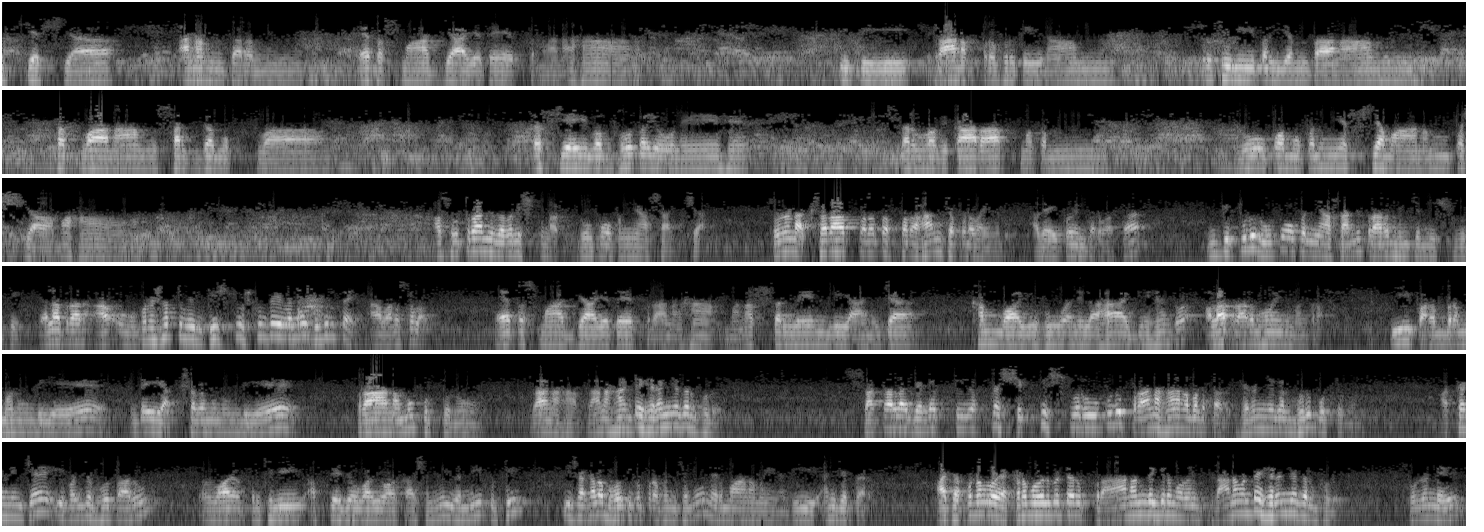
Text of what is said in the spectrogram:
ఇత్యస్య అనంతరం ఏతస్మాజ్జాయతే ప్రాణ ఇది ప్రాణప్రభృతీనాం పృథివీపర్యంతానాం తత్వానాం సర్గముక్త్వా తస్యైవ భూతయోనే సర్వవికారాత్మకం రూపముపన్యస్యమానం పశ్యామ. ఆ సూత్రాన్ని వివరిస్తున్నారు రూపోపన్యాసాఖ్య. చూడండి అక్షరాత్పరత పరహ అని చెప్పడం అయినది. అది అయిపోయిన తర్వాత ఇంకిప్పుడు రూపోపన్యాసాన్ని ప్రారంభించింది శృతి. ఎలా ఉపనిషత్తు మీరు తీసి చూసుకుంటే ఇవన్నీ కుదురుతాయి ఆ వరుసలో. ఏతస్మాజ్జాయతే ప్రాణ మనస్సర్వేంద్రియాని చ ఖం వాయు అనిలహ అగ్ని అంటూ అలా ప్రారంభమైన మంత్రం. ఈ పరబ్రహ్మ నుండియే అంటే ఈ అక్షరము నుండియే ప్రాణము పుట్టును. ప్రాణ ప్రాణ అంటే హిరణ్య గర్భుడు. సకల జగత్తు యొక్క శక్తి స్వరూపుడు ప్రాణ అనబడతాడు హిరణ్య గర్భుడు పుట్టును. అక్కడి నుంచే ఈ పంచభూతాలు వాయు పృథివీ అప్తేజో వాయు ఆకాశము ఇవన్నీ పుట్టి ఈ సకల భౌతిక ప్రపంచము నిర్మాణమైనది అని చెప్పారు. ఆ చెప్పడంలో ఎక్కడ మొదలుపెట్టారు? ప్రాణం దగ్గర మొదలు ప్రాణం అంటే హిరణ్య గర్భుడు. చూడండి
